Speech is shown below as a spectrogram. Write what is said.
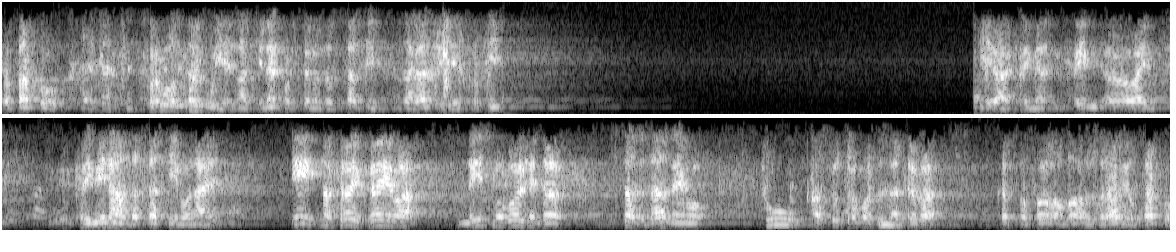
jel tako, prvo trguje, znači nepošteno da zatim zarađuje profit. Ovaj, kriminal da sad onaj. I na kraju krajeva nismo voljni da sad dadnemo tu, a sutra možda zatreba kad smo hvala Allahu zdravi, jel tako,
